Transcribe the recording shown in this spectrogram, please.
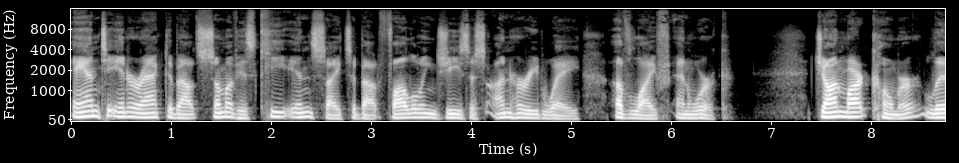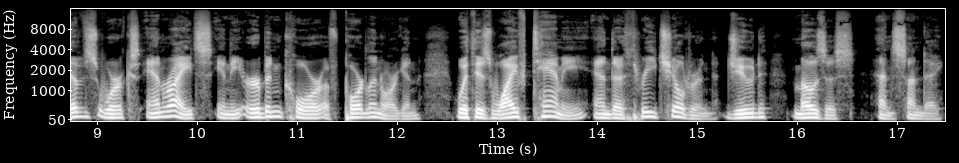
and to interact about some of his key insights about following Jesus' unhurried way of life and work. John Mark Comer lives, works, and writes in the urban core of Portland, Oregon, with his wife Tammy and their three children, Jude, Moses, and Sunday.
